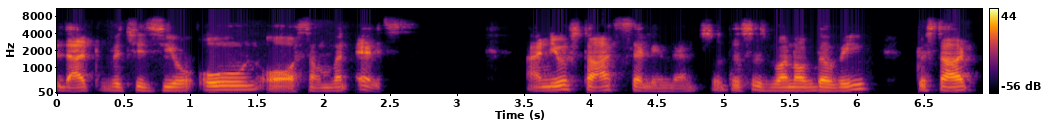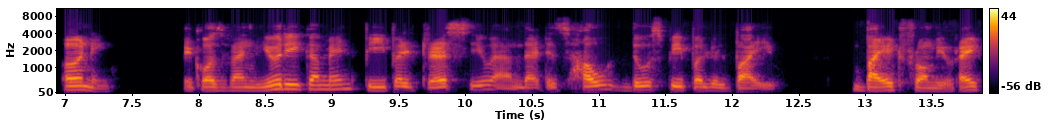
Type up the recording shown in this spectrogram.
that which is your own or someone else and you start selling them. So this is one of the way to start earning because when you recommend, people trust you, and that is how those people will buy you, buy it from you, right?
